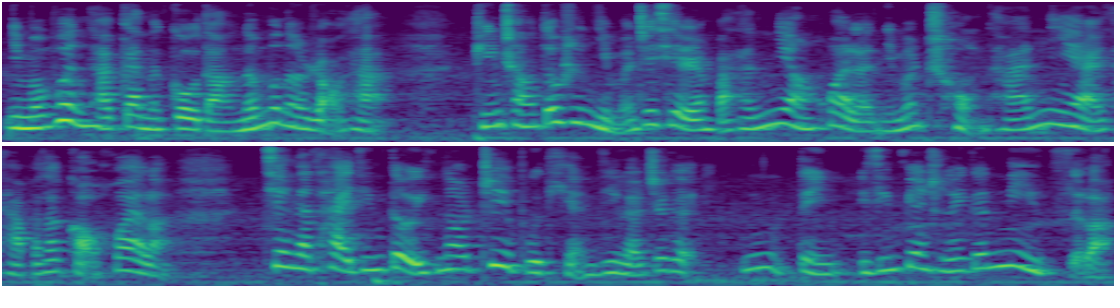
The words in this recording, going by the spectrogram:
你们问他干的勾当能不能饶他？平常都是你们这些人把他酿坏了，你们宠他溺爱他，把他搞坏了。现在他已经都已经到这步田地了，这个嗯等已经变成了一个逆子了，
